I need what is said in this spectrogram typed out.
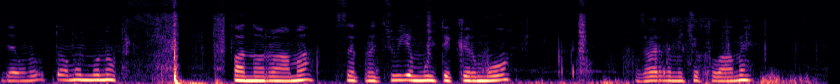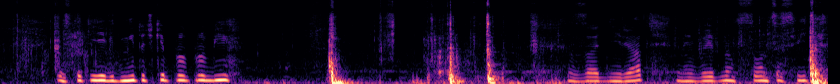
де воно? Там воно. Панорама, все працює, мультикермо. З гарними чохлами. Ось такі відміточки про пробіг. Задній ряд, не видно, сонце світить.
